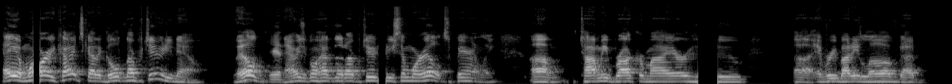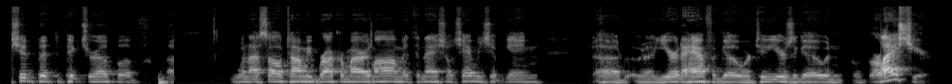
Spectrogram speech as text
hey, Amari Kight's got a golden opportunity now. Well, yeah. now he's going to have that opportunity somewhere else. Apparently, um, Tommy Brockermeyer, who uh, everybody loved. I should put the picture up of uh, when I saw Tommy Brockermeyer's mom at the national championship game uh, a year and a half ago, or two years ago, and or last year.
